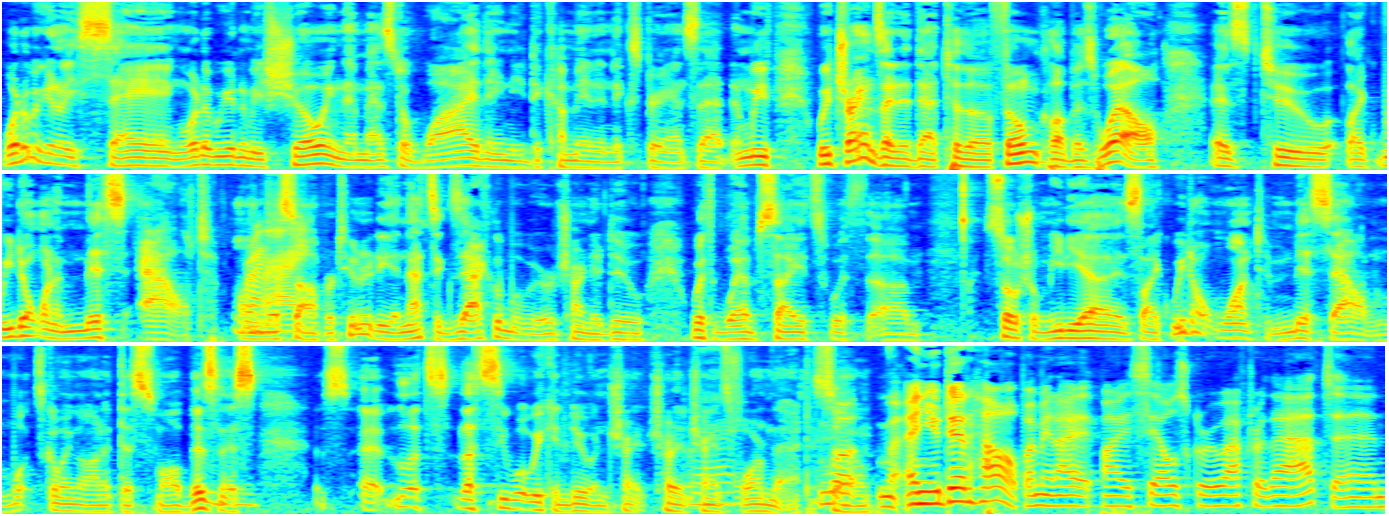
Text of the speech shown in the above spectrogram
What are we going to be saying? What are we going to be showing them as to why they need to come in and experience that? And we've we translated that to the film club as well as to like we don't want to miss out on this opportunity, and that's exactly what we were trying to do with websites with. Um, Social media is like we don't want to miss out on what's going on at this small business. S- Uh, let's let's see what we can do and try try to transform that. So Well, and you did help. I mean, I, my sales grew after that, and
